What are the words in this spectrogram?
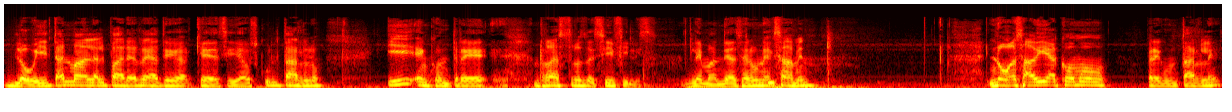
lo vi tan mal al padre Reátiga que decidí auscultarlo y encontré rastros de sífilis. Le mandé a hacer un examen. No sabía cómo preguntarle.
